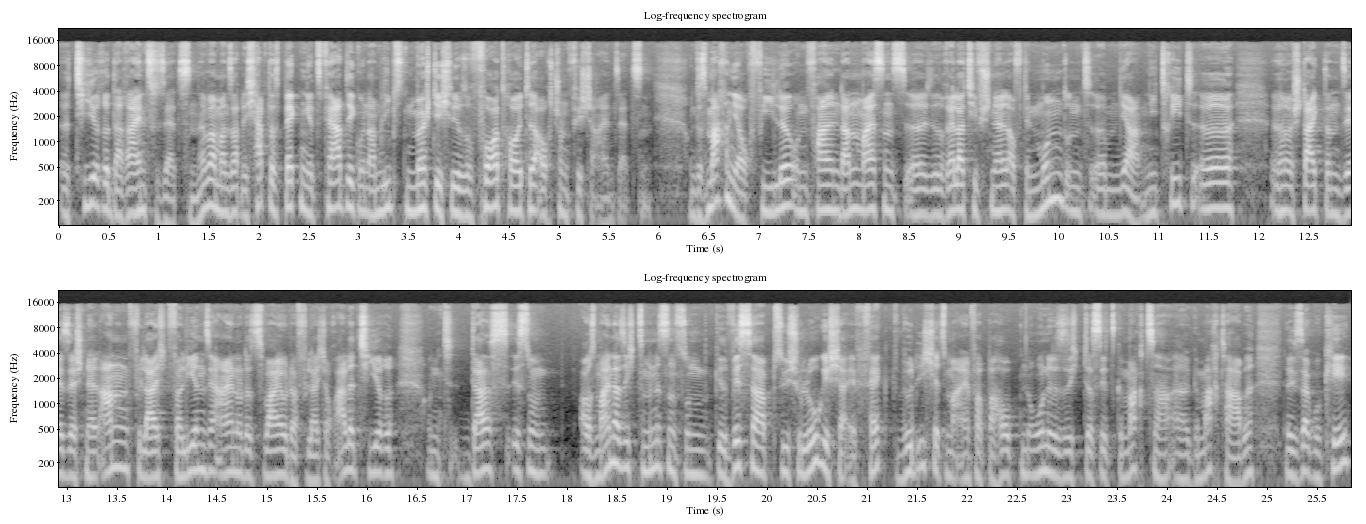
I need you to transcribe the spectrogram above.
äh, Tiere da reinzusetzen, ne? weil man sagt, ich habe das Becken jetzt fertig und am liebsten möchte ich hier sofort heute auch schon Fische einsetzen. Und das machen ja auch viele und fallen dann meistens äh, relativ schnell auf den Mund und ähm, ja, Nitrit äh, äh, steigt dann sehr, sehr schnell an. Vielleicht verlieren sie ein oder zwei oder vielleicht auch alle Tiere. Und das ist so ein aus meiner Sicht zumindest so ein gewisser psychologischer Effekt, würde ich jetzt mal einfach behaupten, ohne dass ich das jetzt gemacht, äh, gemacht habe, dass ich sage, okay,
